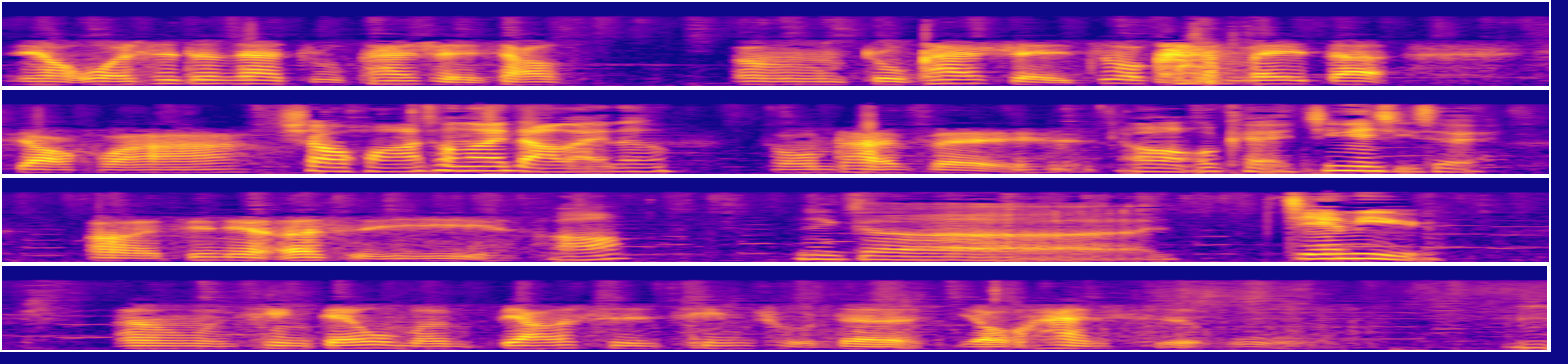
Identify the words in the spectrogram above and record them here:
你好，我是正在煮开水烧，嗯，煮开水做咖啡的小华。小华从哪里打来呢？从台北。哦、oh,，OK，今年几岁？呃，今年二十一。好，那个揭秘语。嗯，请给我们标示清楚的油和食物。嗯，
